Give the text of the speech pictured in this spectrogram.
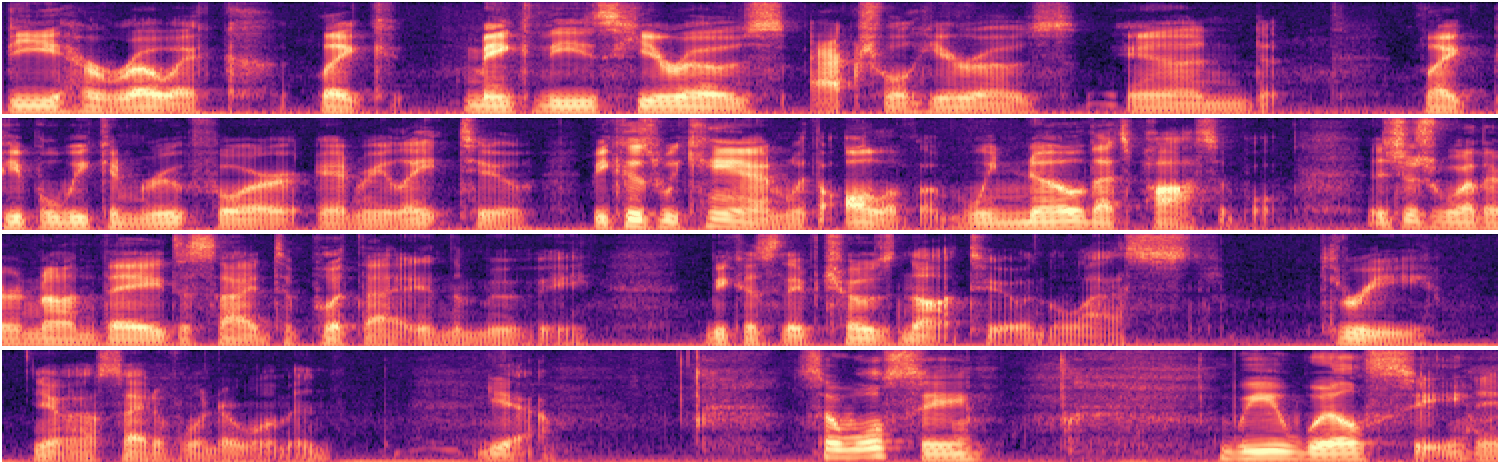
be heroic, like make these heroes actual heroes and like people we can root for and relate to because we can with all of them. We know that's possible. It's just whether or not they decide to put that in the movie because they've chose not to in the last three, you know, outside of Wonder Woman. Yeah. So we'll see. We will see. Yeah.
